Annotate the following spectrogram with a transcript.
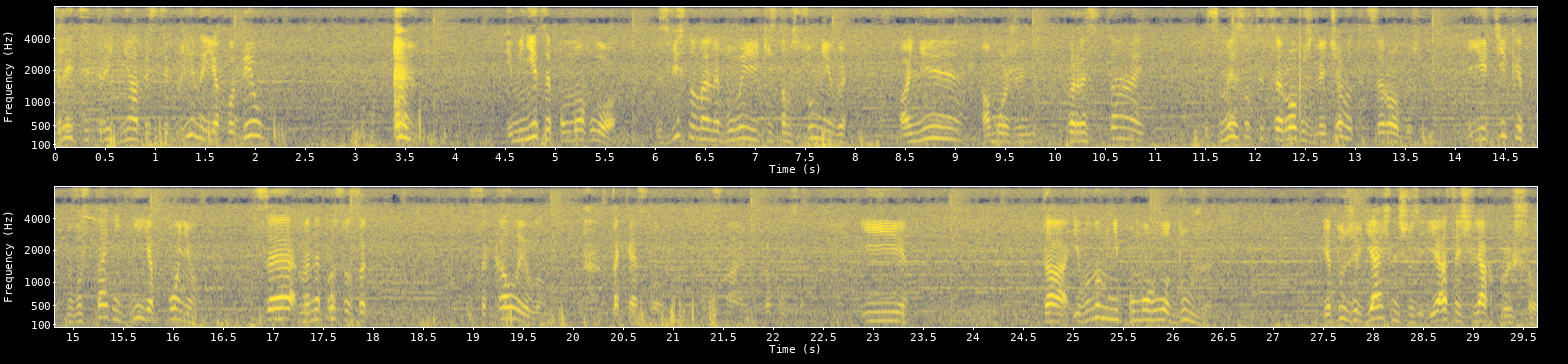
33 дня дисципліни я ходив, і мені це помогло. Звісно, в мене були якісь там сумніви. А ні, а може перестань. Смисл ти це робиш? Для чого ти це робиш? І тільки в останні дні я поняв, це мене просто зак... закалило. Таке слово. Не знаю, забувся. І так, і воно мені помогло дуже. Я дуже вдячний, що я цей шлях пройшов.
